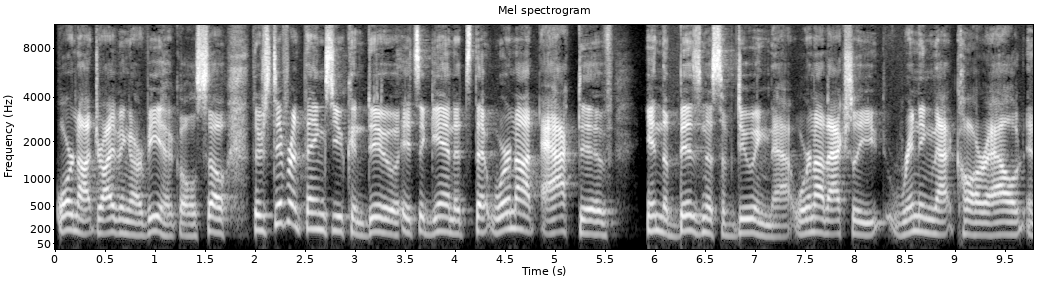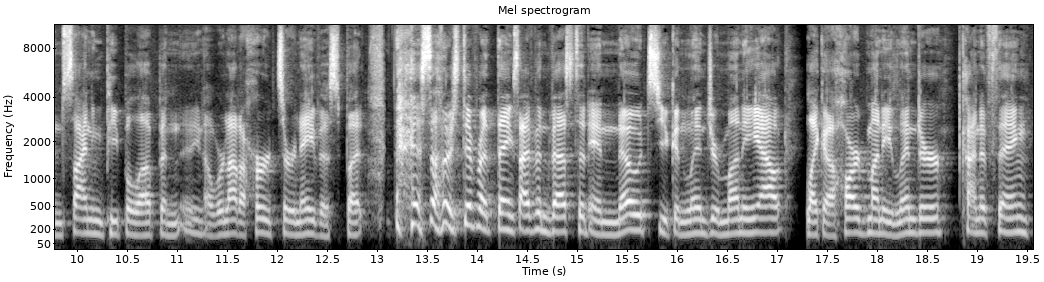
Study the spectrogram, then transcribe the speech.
or not driving our vehicle. So there's different things you can do. It's again, it's that we're not active in the business of doing that. We're not actually renting that car out and signing people up and you know, we're not a Hertz or an Avis, but so there's different things. I've invested in notes. You can lend your money out like a hard money lender kind of thing.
